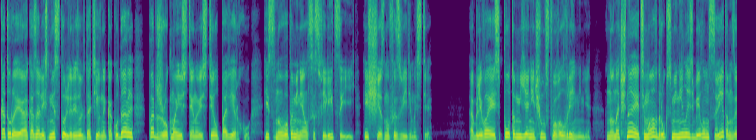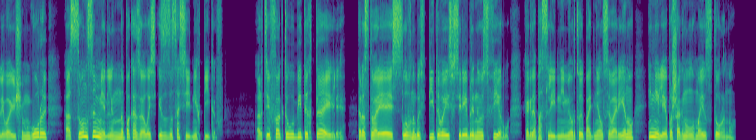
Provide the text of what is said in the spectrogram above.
которые оказались не столь результативны, как удары, поджег мою стену из тел поверху и снова поменялся с Фелицией, исчезнув из видимости. Обливаясь потом, я не чувствовал времени, но ночная тьма вдруг сменилась белым светом, заливающим горы, а солнце медленно показалось из-за соседних пиков. Артефакты убитых таяли, растворяясь, словно бы впитываясь в серебряную сферу, когда последний мертвый поднялся в арену и нелепо шагнул в мою сторону.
